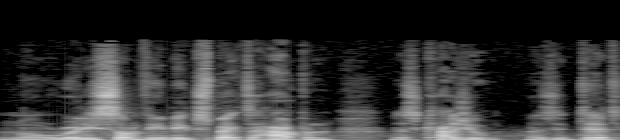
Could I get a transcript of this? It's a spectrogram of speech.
not really something you'd expect to happen as casual as it did.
